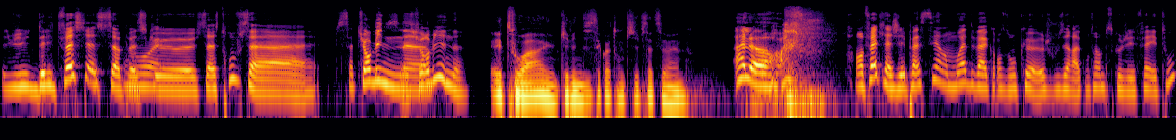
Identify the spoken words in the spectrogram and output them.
C'est du délit de faciès, ça, parce Ouais. que ça se trouve, ça, Ça turbine. ça turbine. Et toi, Kalindi, c'est quoi ton kiff cette semaine? Alors, en fait, là, j'ai passé un mois de vacances, donc euh, je vous ai raconté un peu ce que j'ai fait et tout.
